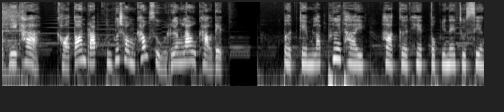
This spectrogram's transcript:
วัสดีค่ะ ขอต้อนรับคุณผู้ชมเข้าสู่เรื่องเล่าข่าวเด็ด เปิดเกมลับเพื่อไทย หากเกิดเหตุตกอยู่ในจุดเสี่ยง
